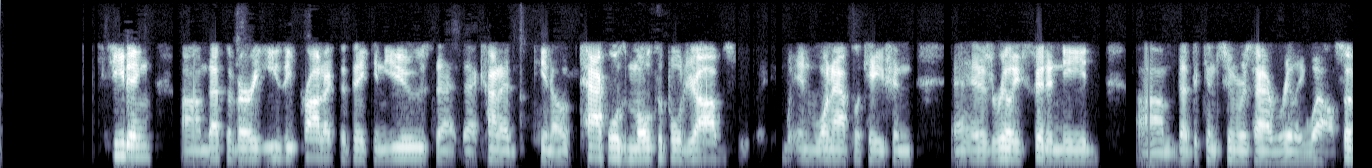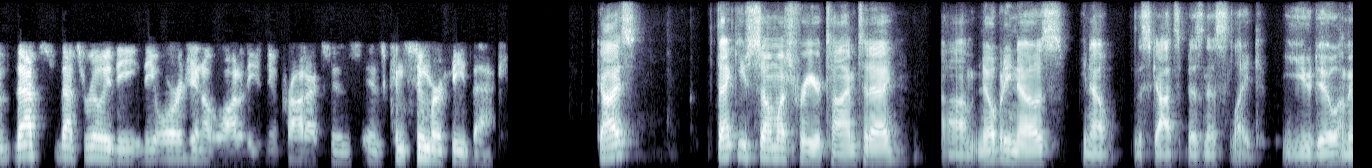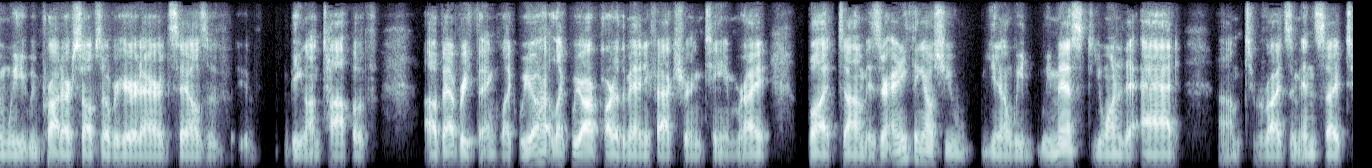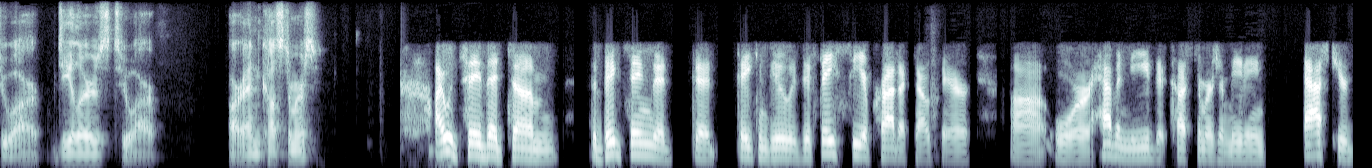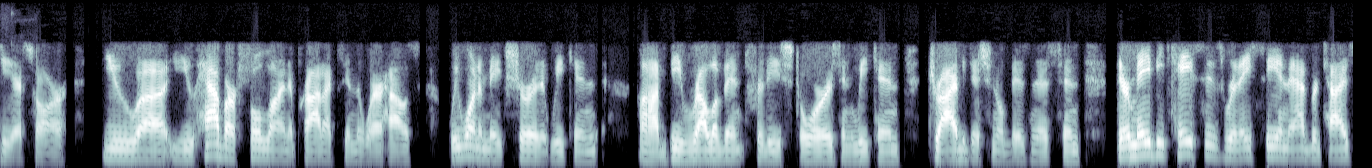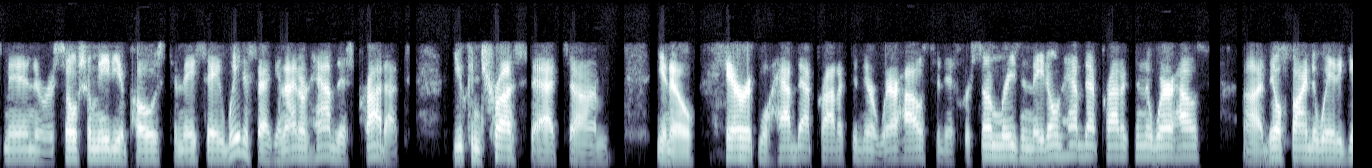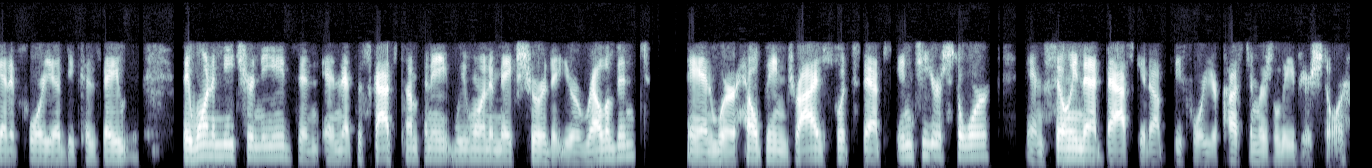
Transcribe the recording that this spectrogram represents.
seeding. Um, that's a very easy product that they can use that that kind of you know tackles multiple jobs in one application and is really fit a need um, that the consumers have really well. So that's that's really the the origin of a lot of these new products is is consumer feedback. Guys, thank you so much for your time today. Um, nobody knows, you know, the Scotts business like you do. I mean, we we pride ourselves over here at Arett Sales of being on top of of everything. Like we are, like we are part of the manufacturing team, right? But um, is there anything else you you know we we missed? You wanted to add um, to provide some insight to our dealers, to our our end customers? I would say that um, the big thing that that they can do is if they see a product out there uh, or have a need that customers are meeting, ask your DSR. You uh, you have our full line of products in the warehouse. We want to make sure that we can uh, be relevant for these stores and we can drive additional business. And there may be cases where they see an advertisement or a social media post and they say, wait a second, I don't have this product. You can trust that, um, you know, Arett will have that product in their warehouse. And if for some reason they don't have that product in the warehouse, uh, they'll find a way to get it for you because they they want to meet your needs. And, and at the Scotts Company, we want to make sure that you're relevant and we're helping drive footsteps into your store and filling that basket up before your customers leave your store.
